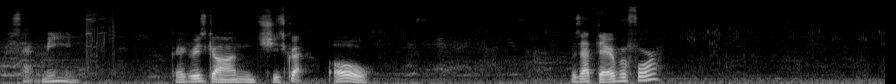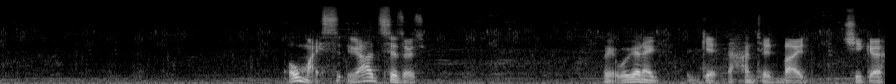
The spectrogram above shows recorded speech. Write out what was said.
What does that mean? Gregory's gone. She's cry. Oh. Was that there before? Oh my god, scissors. Okay, we're gonna get hunted by Chica.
